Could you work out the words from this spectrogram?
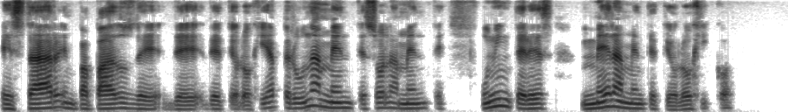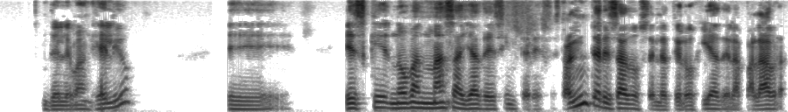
estar empapados de, teología, pero una mente solamente, un interés meramente teológico del Evangelio, eh, es que no van más allá de ese interés. Están interesados en la teología de la palabra,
